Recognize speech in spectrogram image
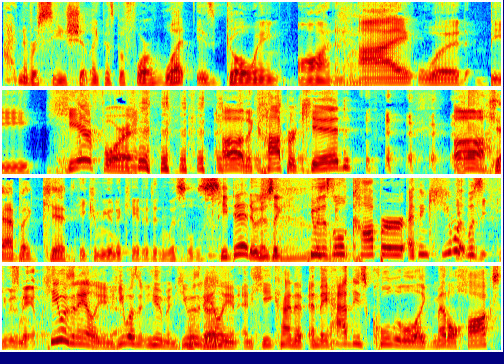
I've never seen shit like this before. What is going on? And I would be here for it. oh, the Copper Kid. Oh, Copper kid. He communicated in whistles. He did. It was just like he was this little copper. I think he wa- was. He- he was an alien. He was an alien. He wasn't human. He was Okay. an alien, and he kind of and they had these cool little like metal hawks.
